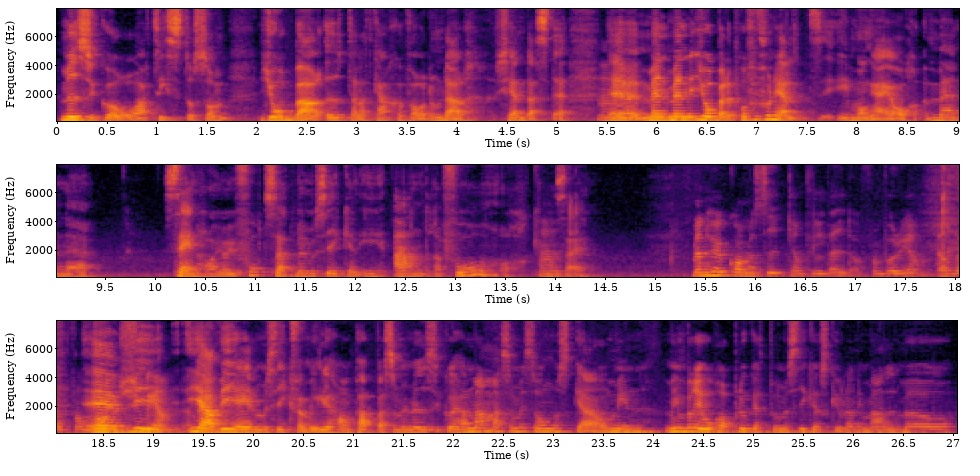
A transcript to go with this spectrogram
musiker och artister som jobbar utan att kanske vara de där kändaste. Mm. Men, men jobbade professionellt i många år. Men sen har jag ju fortsatt med musiken i andra former kan man Mm. säga. Men hur kom musiken till dig då, från början? Ända från Eh, vi, ja, vi är en musikfamilj. Jag har en pappa som är musiker, jag har en mamma som är sångerska och min, min bror har pluggat på Musikhögskolan i Malmö. Och,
